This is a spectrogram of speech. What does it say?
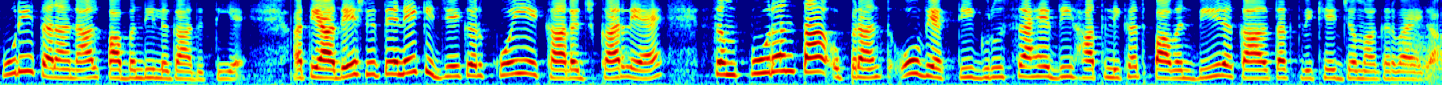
ਪੂਰੀ ਤਰ੍ਹਾਂ ਨਾਲ ਪਾਬੰਦੀ ਲਗਾ ਦਿੱਤੀ ਹੈ ਅਤੇ ਆਦੇਸ਼ ਦਿੱਤੇ ਨੇ ਕਿ ਜੇਕਰ ਕੋਈ ਇਹ ਕਾਰਜ ਕਰ ਰਿਹਾ ਹੈ, ਸੰਪੂਰਨਤਾ ਉਪਰੰਤ ਉਹ ਵਿਅਕਤੀ ਗੁਰੂ ਸਾਹਿਬ ਦੀ ਹੱਥ ਲਿਖਤ ਪਾਵਨ ਬੀੜ ਅਕਾਲ ਤਖਤ ਵਿਖੇ ਜਮ੍ਹਾਂ ਕਰਵਾਏਗਾ।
